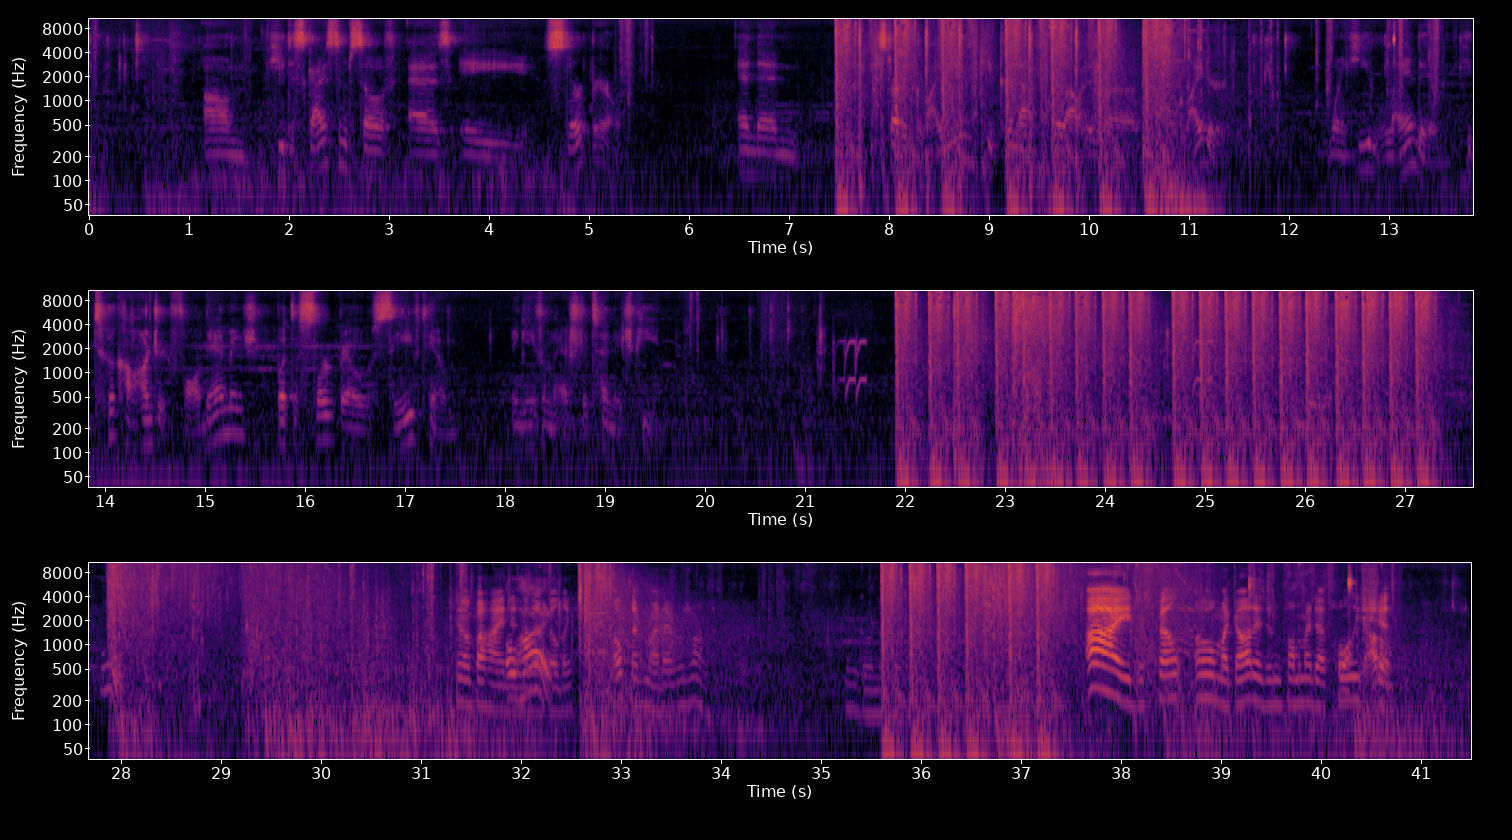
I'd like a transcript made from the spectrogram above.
Um, he disguised himself as a slurp barrel, and then he started gliding. He could not pull out his uh, glider when he landed, he took 100 fall damage, but the slurp barrel saved him and gave him an extra 10 HP. He behind Oh, hi. that building. Oh, never mind. I was wrong. Didn't go into. I just fell. Oh my god, I didn't fall to my death. Oh, Holy got shit. him.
